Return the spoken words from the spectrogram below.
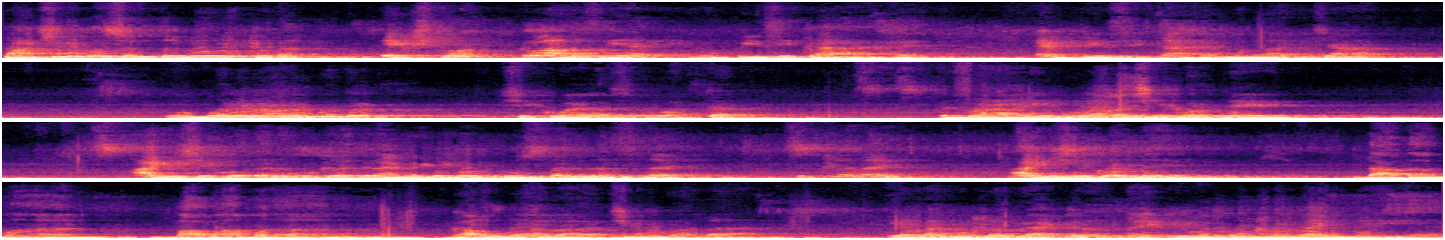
पाचवीपासून तुम्ही एखादा एक्स्ट्रा क्लास घ्या. युपीएससी काय आहे एमपीएससी काय आहे मुलांच्या उमरगावामध्ये शिकवायला सुरुवात करा. जसं आई मुलाला शिकवते आई शिकवताना कुठलं ग्रॅमेटिकल पुस्तक नसतंय. कुठलं नाही. आई शिकवते दादा म्हण बाबा म्हण काऊ आला चिऊ आला याला कुठलं पॅटर्न नाही किंवा कुठलं काही नाही आहे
